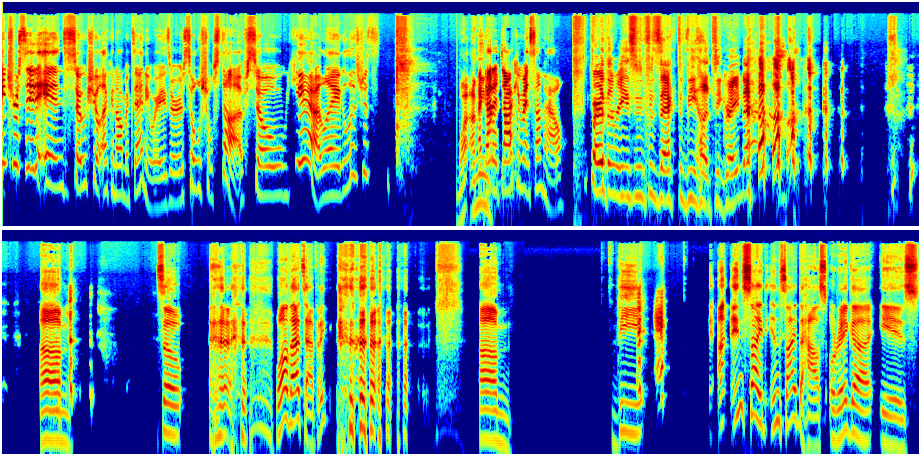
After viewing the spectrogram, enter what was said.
interested in social economics, anyways, or social stuff. So yeah, like let's just. Why, I I, mean, gotta document somehow. Further reason for Zach to be hunting right now. um, so while that's happening, um, the uh, inside inside the house, Orega is.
